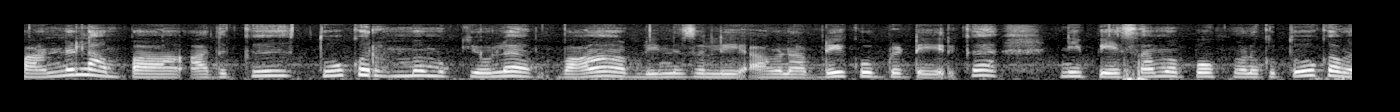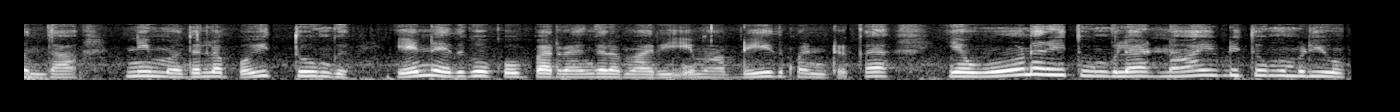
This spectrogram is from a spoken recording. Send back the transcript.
பண்ணலாம்ப்பா. அதுக்கு தூக்கம் ரொம்ப முக்கியம்ல வா அப்படின்னு சொல்லி அவனை அப்படியே கூப்பிட்டுட்டே இருக்க நீ பேசாமல் போ. உனக்கு தூக்கம் வந்தா நீ முதல்ல போய் தூங்கு. என்ன எதுக்கு கூப்பிட்றேங்கிற மாதிரி இவன் அப்படியே இது பண்ணிட்டுருக்க என் ஓனரை தூங்கல. நான் எப்படி தூங்க முடியும்?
